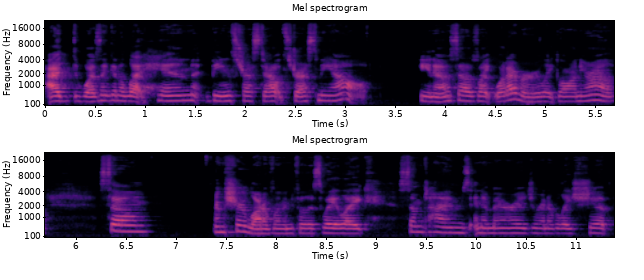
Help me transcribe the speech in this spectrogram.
I wasn't going to let him being stressed out stress me out, you know? So I was like, whatever, like, go on your own. So I'm sure a lot of women feel this way. Like, sometimes in a marriage or in a relationship,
